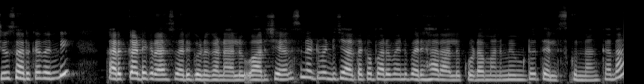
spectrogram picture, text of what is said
చూసారు కదండి? కర్కాటక రాశి వారి గుణగణాలు వారు చేయాల్సినటువంటి జాతకపరమైన పరిహారాలు కూడా మనం ఏమిటో తెలుసుకున్నాం కదా?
